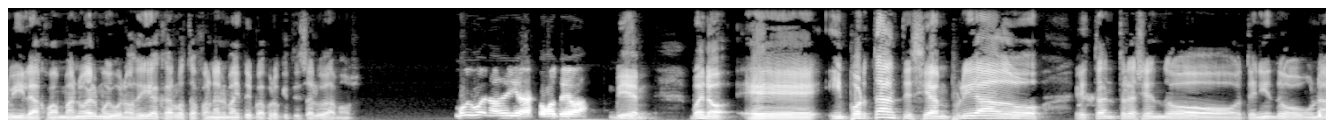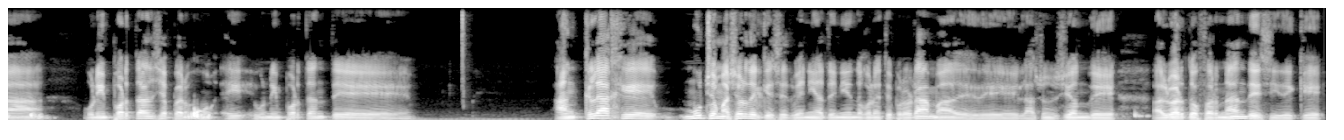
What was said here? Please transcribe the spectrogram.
Vila. Juan Manuel, muy buenos días. Carlos Tafanel, Maite Paproqui, te saludamos. Muy buenos días, ¿cómo te va? Bien. Bueno, eh, importante, se ha ampliado, están trayendo, teniendo una, una importancia, pero eh, un importante anclaje mucho mayor del que se venía teniendo con este programa desde la asunción de Alberto Fernández y de que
